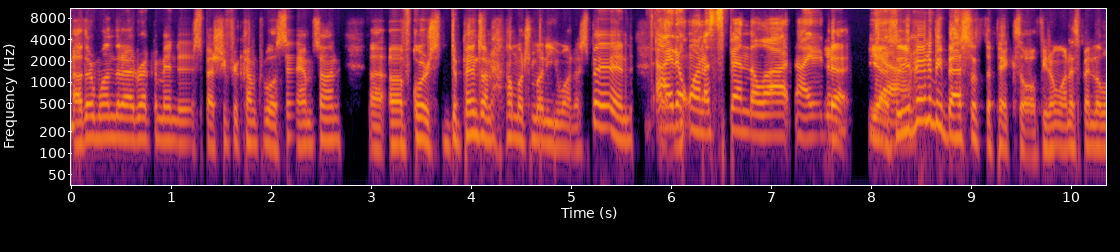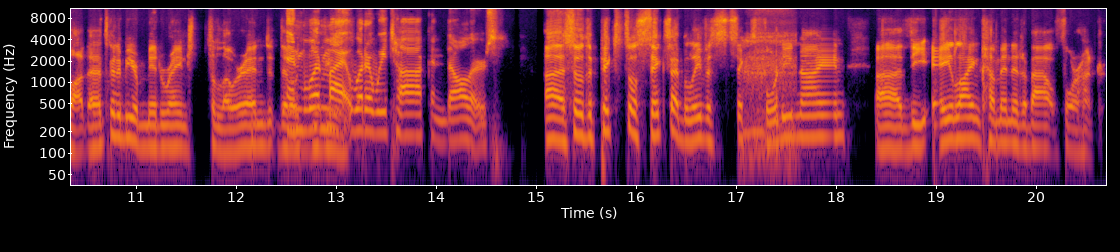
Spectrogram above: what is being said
The other one that I'd recommend, especially if you're comfortable with Samsung, uh, of course, depends on how much money you want to spend. I don't want to spend a lot. I Yeah, yeah. So you're going to be best with the Pixel if you don't want to spend a lot. That's going to be your mid-range to lower end. and what my what are we talking dollars? Uh, so the Pixel Six, I believe, is six forty nine. Uh, the A line come in at about four hundred.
